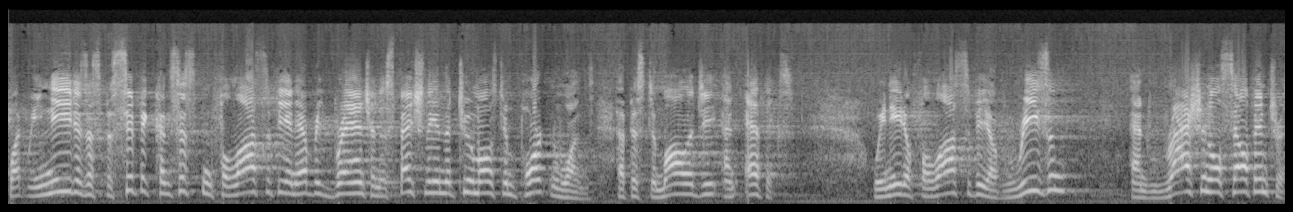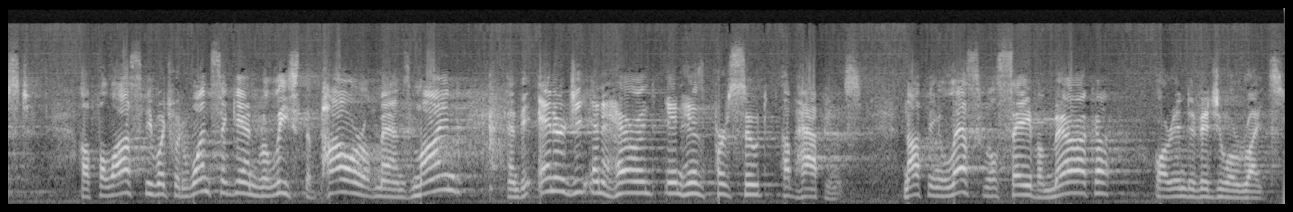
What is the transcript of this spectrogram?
What we need is a specific, consistent philosophy in every branch, and especially in the two most important ones epistemology and ethics. We need a philosophy of reason and rational self interest, a philosophy which would once again release the power of man's mind and the energy inherent in his pursuit of happiness. Nothing less will save America or individual rights.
